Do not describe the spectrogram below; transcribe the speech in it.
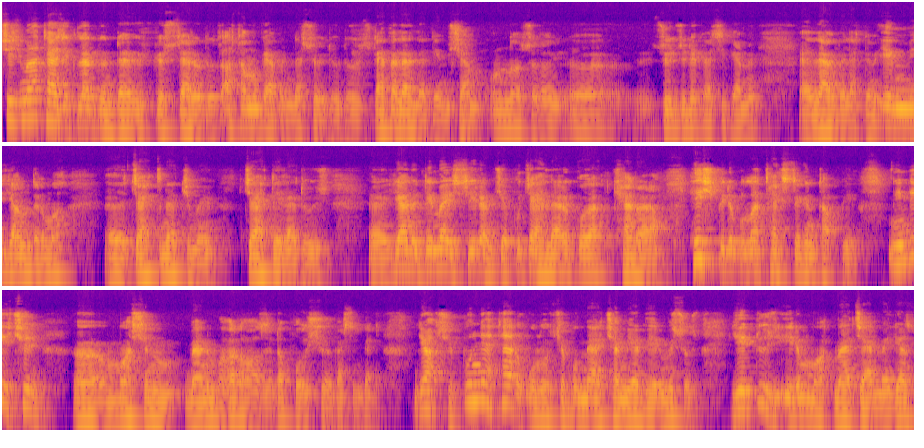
Siz mənə təzyiqlər göndə göstərirdiniz, atamın qəbrinə söylürdünüz, dəfələrlə demişəm. Ondan sonra e, sözcülük vəsiqəmi e, ləğv elətdim, evimi yandırmaq e, cəhdinə kimi cəhd elədiniz. E, yəni demək istəyirəm ki, bu cəhdləri qoyaq kənara. Heç biri bunlar təsdiqini tapmayıb. İndi iki e, maşın mənim hal-hazırda polis şöbəsindədir. Yaxşı, bu nətər olur ki, bu məhkəməyə vermisiniz? 720 manat mənə cərimə yaz,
